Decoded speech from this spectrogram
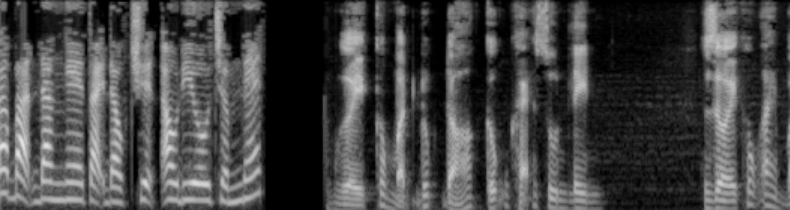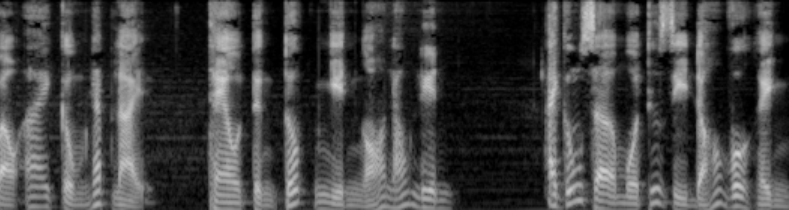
Các bạn đang nghe tại đọc chuyện audio.net Người có mặt lúc đó cũng khẽ run lên. Rồi không ai bảo ai cùng nhấp lại. Theo từng tốp nhìn ngó láo liên. Ai cũng sợ một thứ gì đó vô hình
